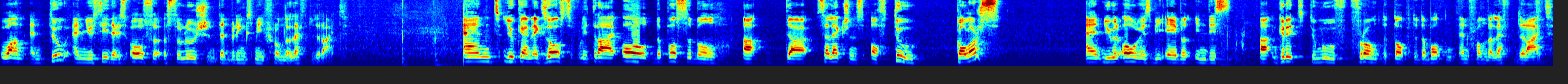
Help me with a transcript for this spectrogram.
1 and 2, and you see there is also a solution that brings me from the left to the right. And you can exhaustively try all the possible uh, the selections of two colors, and you will always be able in this uh, grid to move from the top to the bottom and from the left to the right.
